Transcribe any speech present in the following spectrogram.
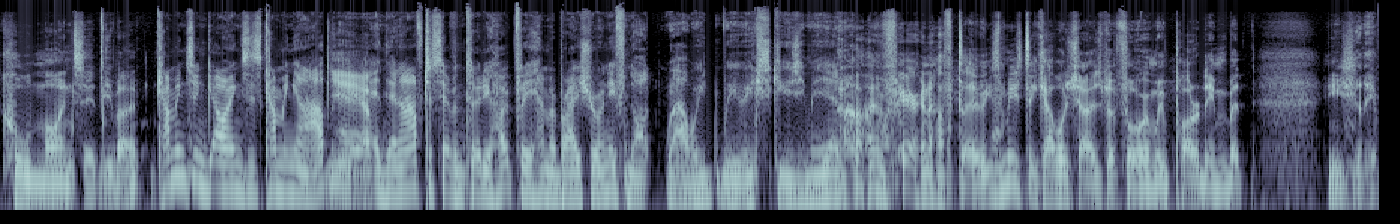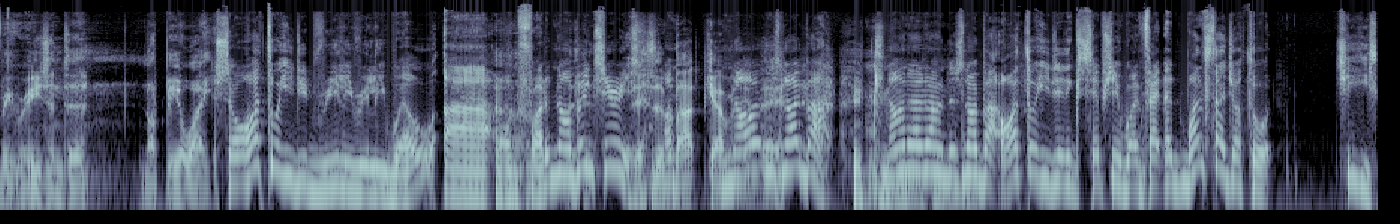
cool mindset. Ibbo. Cummings and Goings is coming up, Yep. and then after seven thirty, hopefully Hammer Brayshaw, and if not, well, we we excuse him. He had- Fair enough too. He's missed a couple of shows before and we've potted him, but he's got every reason to not be awake. so I thought you did really, really well uh, on Friday. No, I'm being serious. There's a I'm- but coming No, there's there. no but. No, no, no, there's no but. I thought you did exceptionally well. In fact, at one stage I thought, geez,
